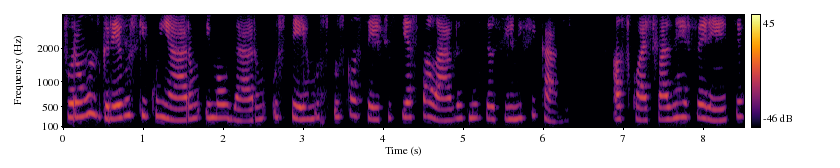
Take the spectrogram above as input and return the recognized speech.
Foram os gregos que cunharam e moldaram os termos, os conceitos e as palavras nos seus significados, aos quais fazem referência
